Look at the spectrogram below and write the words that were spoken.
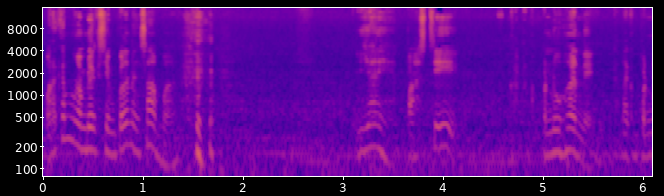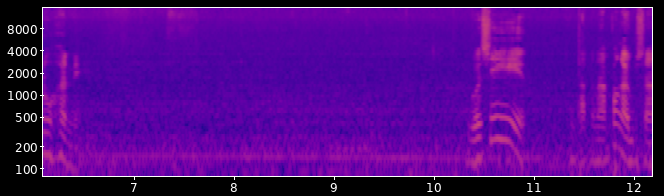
Mereka mengambil kesimpulan yang sama. Iya nih pasti karena kepenuhan nih karena kepenuhan nih. Gue sih entah kenapa nggak bisa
